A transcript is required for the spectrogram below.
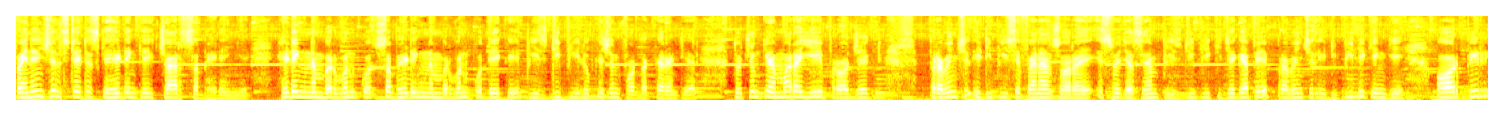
फाइनेंशियल स्टेटस के हेडिंग के चार सब हेडिंग हेडिंग नंबर वन को सब हेडिंग नंबर वन को दे के P H D P for the current year तो चूँकि हमारा ये project provincial E D P से फाइनेंस हो रहा है, इस वजह से हम पी एच डी पी की जगह पे प्रोविंशियल ई डी पी लिखेंगे और फिर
